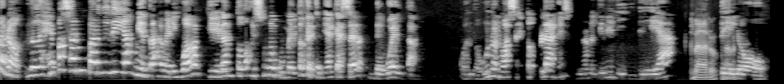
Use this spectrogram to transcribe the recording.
bueno, lo dejé pasar un par de días mientras averiguaba qué eran todos esos documentos que tenía que hacer de vuelta. Cuando uno no hace estos planes, uno no tiene ni idea Claro. de claro. lo,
